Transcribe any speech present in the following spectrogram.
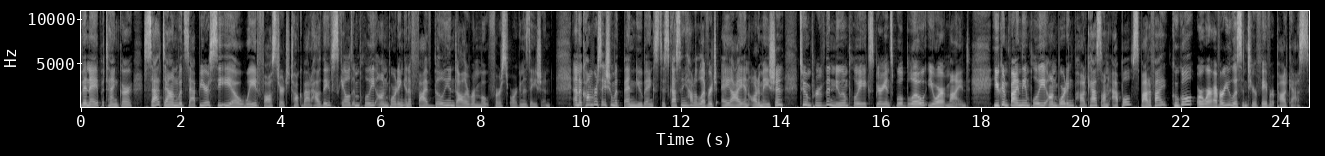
Vinay Patankar, sat down with Zapier CEO Wade Foster to talk about how they've scaled employee onboarding in a $5 billion remote first organization, and a conversation with Ben Eubanks discussing how to leverage AI and automation to improve the new employee experience will blow your mind. You can find the Employee Onboarding Podcast on Apple, Spotify, Google, or wherever you listen to your favorite podcasts.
